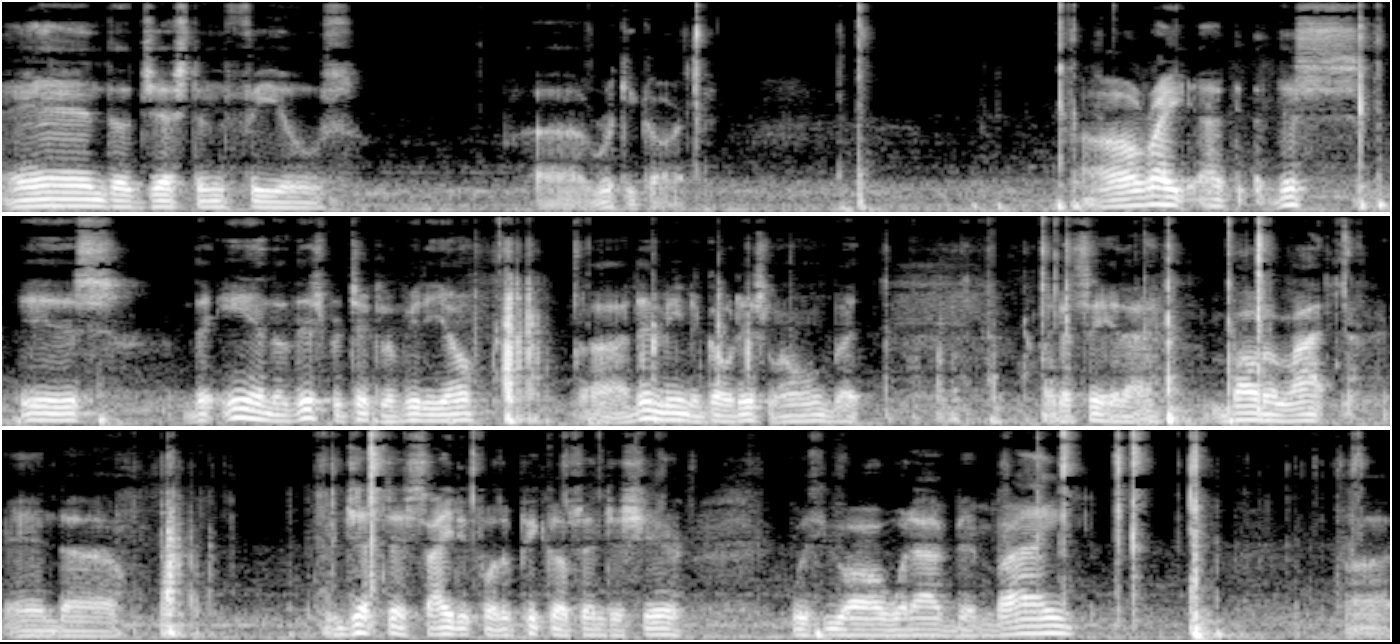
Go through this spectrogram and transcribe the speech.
And the Justin Fields uh, rookie card. All right, uh, this is the end of this particular video. Uh, I didn't mean to go this long, but like I said, I bought a lot and uh, just excited for the pickups and to share with you all what I've been buying. Uh,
